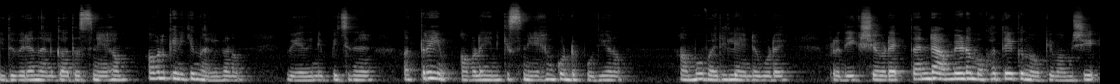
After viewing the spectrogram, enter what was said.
ഇതുവരെ നൽകാത്ത സ്നേഹം അവൾക്ക് എനിക്ക് നൽകണം. വേദനിപ്പിച്ചതിന് അത്രയും അവളെ എനിക്ക് സ്നേഹം കൊണ്ട് പൊതിയണം. അമ്മ വരില്ല എന്റെ കൂടെ. പ്രതീക്ഷയോടെ തന്റെ അമ്മയുടെ മുഖത്തേക്ക് നോക്കി വംശി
